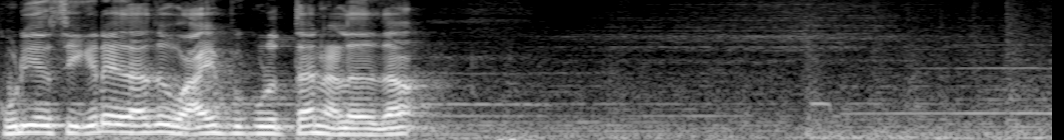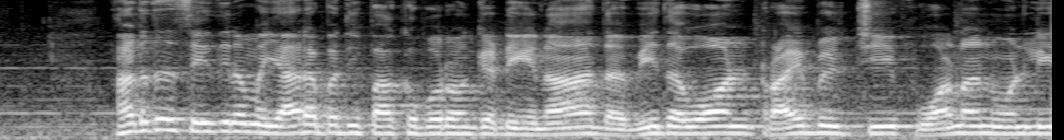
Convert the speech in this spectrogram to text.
கூடிய சீக்கிரம் ஏதாவது வாய்ப்பு கொடுத்தா நல்லது தான் அடுத்த செய்தி நம்ம யாரை பற்றி பார்க்க போகிறோம் கேட்டிங்கன்னா த விதவான் tribal chief one and only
